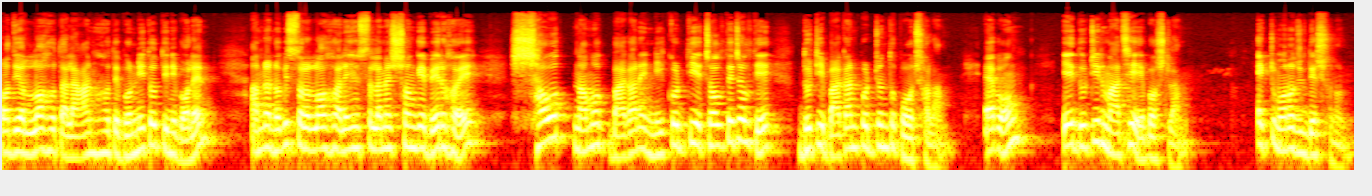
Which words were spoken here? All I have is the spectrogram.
রদিয়াল্লাহ তালা আনহতে বর্ণিত, তিনি বলেন, আমরা নবী সাল্লাহ আলহিহাস্লামের সঙ্গে বের হয়ে সাউথ নামক বাগানের নিকট দিয়ে চলতে চলতে দুটি বাগান পর্যন্ত পৌঁছলাম এবং এ দুটির মাঝে বসলাম। একটু মনোযোগ দিয়ে শুনুন।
